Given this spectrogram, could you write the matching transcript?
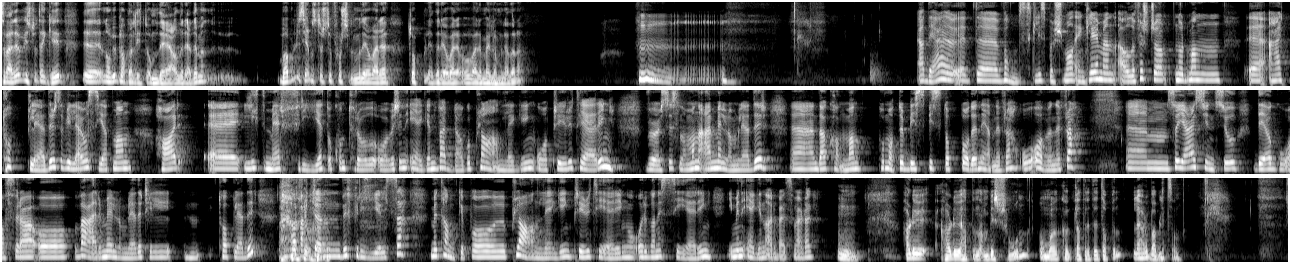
Sverre? Hvis du tenker, eh, Nå har vi prata litt om det allerede, men hva vil du si er den største forskjellen med det å være toppleder og å å være mellomleder, da? Ja, det er et eh, vanskelig spørsmål, egentlig. Men aller først, så når man eh, er toppleder, så vil jeg jo si at man har eh, litt mer frihet og kontroll over sin egen hverdag og planlegging og prioritering. Versus når man er mellomleder. Da kan man på en måte blir spist opp både nedenfra og ovenfra. Um, så jeg syns jo det å gå fra å være mellomleder til mm, toppleder har vært en befrielse med tanke på planlegging, prioritering og organisering i min egen arbeidshverdag. Har du, har du hatt en ambisjon om å klatre til toppen, eller har det bare blitt sånn?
